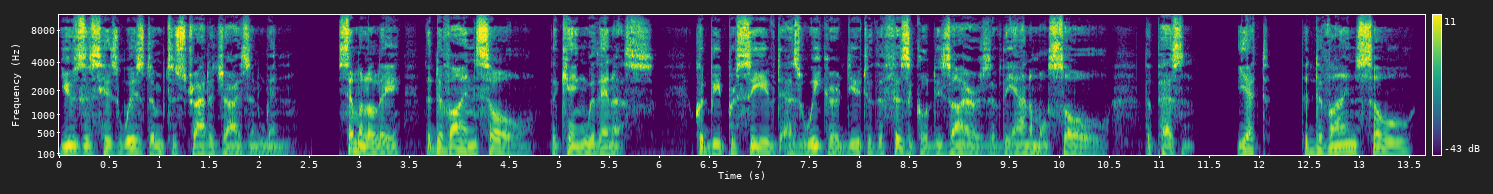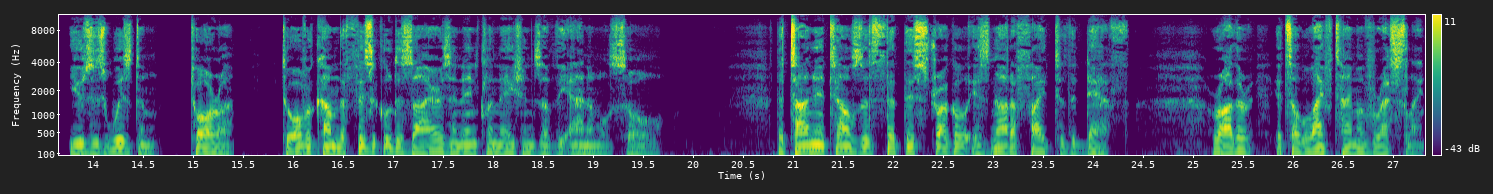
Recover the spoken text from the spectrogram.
uses his wisdom to strategize and win. Similarly, the divine soul, the king within us, could be perceived as weaker due to the physical desires of the animal soul, the peasant. Yet, the divine soul uses wisdom, Torah, to overcome the physical desires and inclinations of the animal soul. The Tanya tells us that this struggle is not a fight to the death. Rather, it's a lifetime of wrestling.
